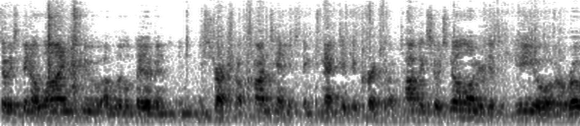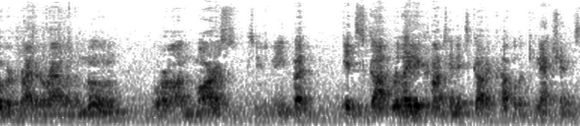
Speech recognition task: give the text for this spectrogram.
so it's been aligned to a little bit of an, an instructional content. It's been connected to curriculum topics. So it's no longer just a video of a rover driving around on the moon or on Mars, excuse me, but it's got related content. It's got a couple of connections.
